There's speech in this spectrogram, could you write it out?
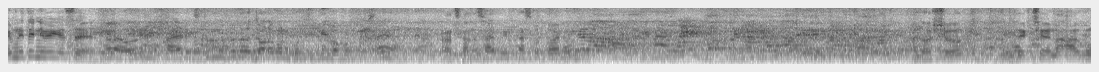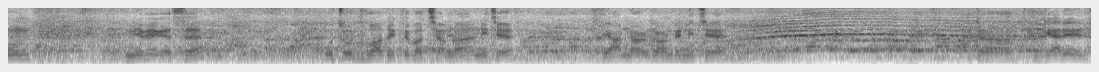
এমনিতেই নিভে গেছে? না না ওই ফায়ার এক্সটিংগুইশার জনগণ কর্তৃক নির্বাপন করছে হ্যাঁ? আচ্ছা। সার্ভিস কাজ করতে হয় না? দর্শক দেখছেন আগুন নিভে গেছে। প্রচুর ধোঁয়া দেখতে পাচ্ছি আমরা নিচে। এই আন্ডারগ্রাউন্ডের নিচে। এটা গ্যারেজ।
